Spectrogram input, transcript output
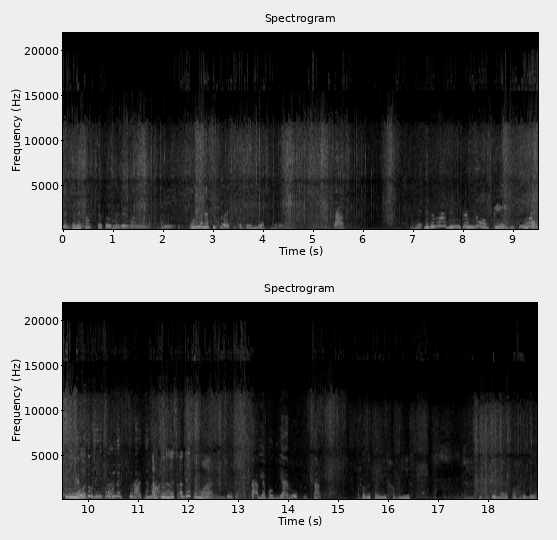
Так що не факт, що то ми вирвали хороший. Вон я наступила, тільки що й лопнула вона. Так. Не, не вимазуй мені кросовки. Ну, Артур, я Артур. потім вже їх можу не стирати, не Артур, не сходи з ума. Став, я, я лопну, став. Коли приїхав в ліс з дитиною по гриби,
